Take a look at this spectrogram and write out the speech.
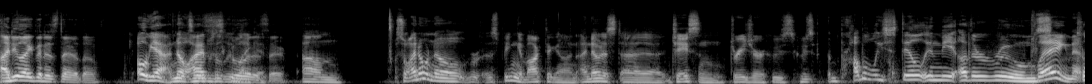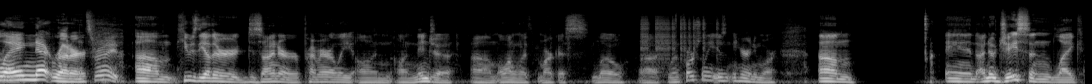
I do like that it's there though. Oh yeah, no, It's, I absolutely cool like that it. it's there. Um, so I don't know. Speaking of Octagon, I noticed uh, Jason Dreger, who's who's probably still in the other room Playing Netrunner. playing Netrunner. That's right. Um, he was the other designer primarily on on Ninja, um, along with Marcus Lowe, uh, who unfortunately isn't here anymore. Um, and I know Jason, like,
